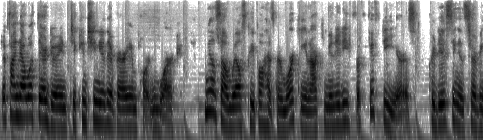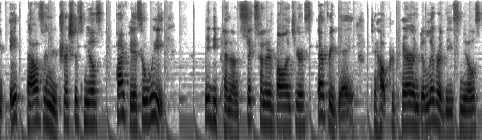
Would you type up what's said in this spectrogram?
to find out what they're doing to continue their very important work. Meals on Wheels people has been working in our community for 50 years, producing and serving 8,000 nutritious meals five days a week. They depend on 600 volunteers every day to help prepare and deliver these meals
